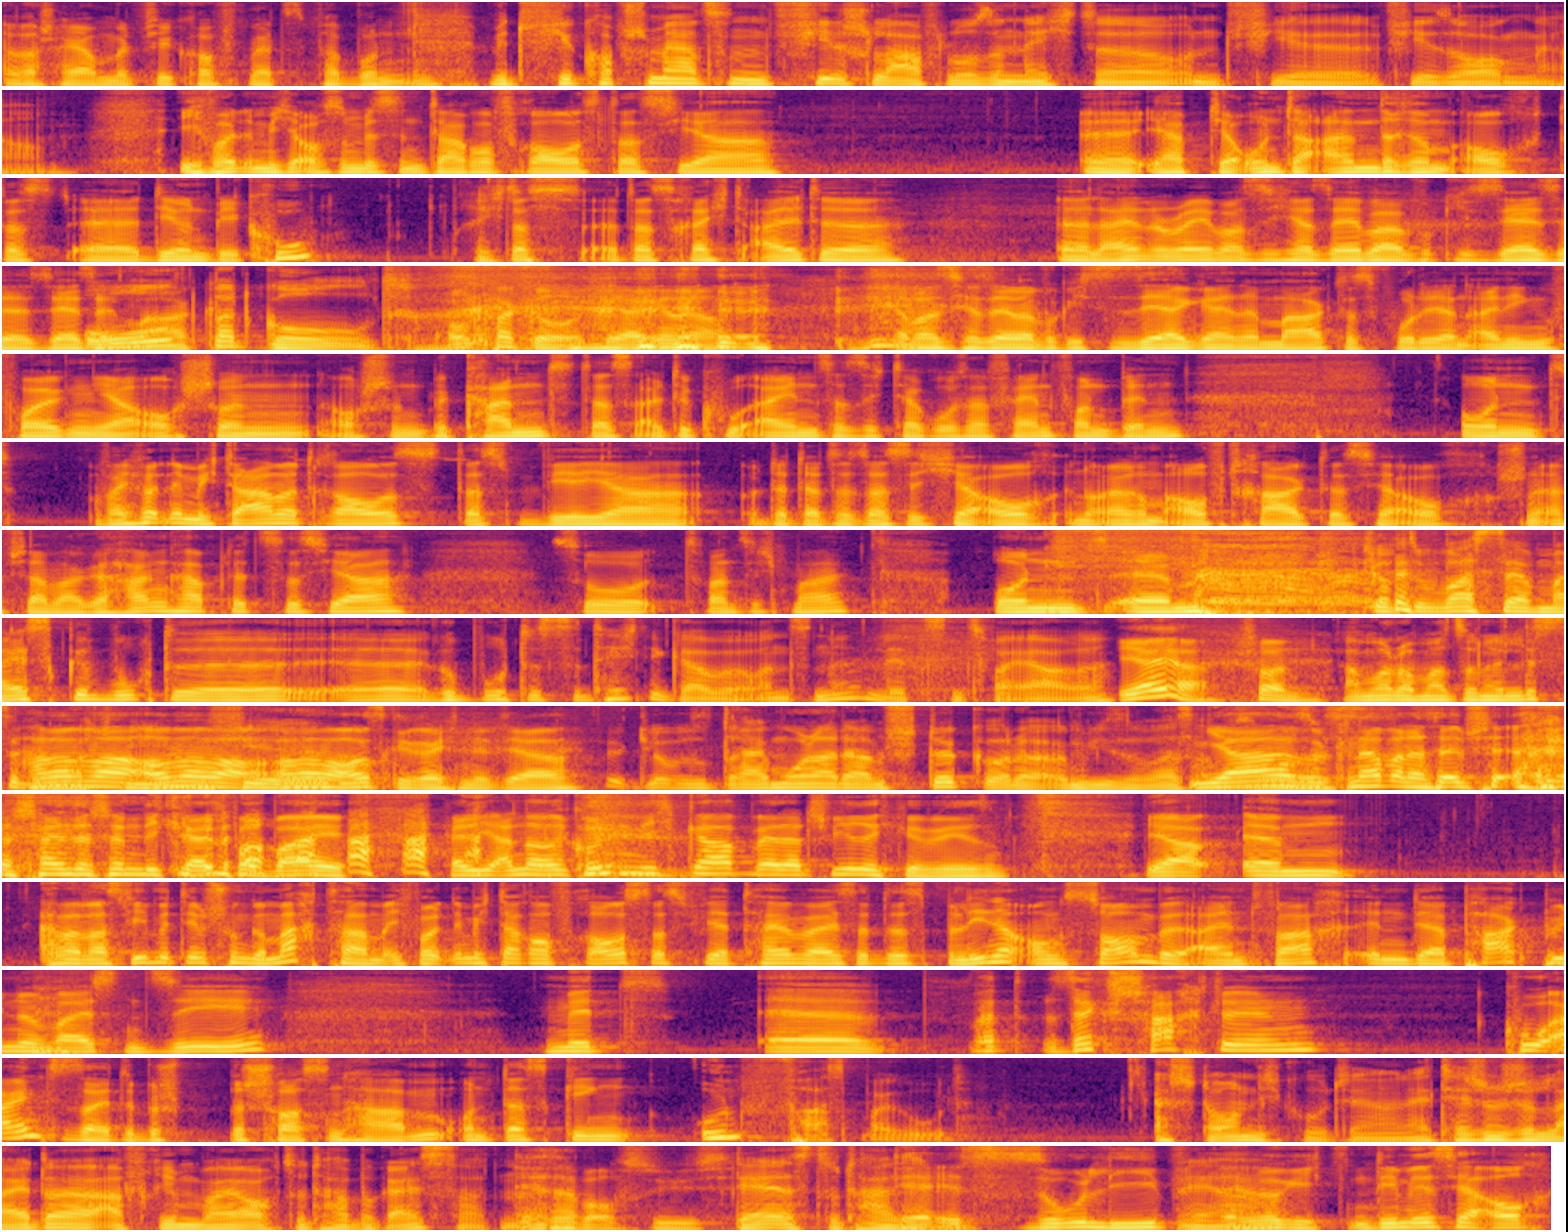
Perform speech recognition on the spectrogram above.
wahrscheinlich auch mit viel Kopfschmerzen verbunden. Mit viel Kopfschmerzen, viel schlaflose Nächte und viel, viel Sorgen, ja. Ich wollte mich auch so ein bisschen darauf raus, dass ja, äh, ihr habt ja unter anderem auch das äh, D&BQ, Richtig. das, äh, das recht alte äh, Line Array, was ich ja selber wirklich sehr, sehr, sehr, sehr Old mag. but gold. Old but Gold, ja genau. ja, was ich ja selber wirklich sehr gerne mag, das wurde ja in einigen Folgen ja auch schon, auch schon bekannt, das alte Q1, dass ich da großer Fan von bin. Und weil ich wollte nämlich damit raus, dass wir ja, oder dass, ich ja auch in eurem Auftrag das ja auch schon öfter mal gehangen habe letztes Jahr, so 20 Mal. Und ähm, Ich glaube, du warst der meistgebuchte, äh, gebuchteste Techniker bei uns, ne? Letzten zwei Jahre. ja, ja, schon. Haben wir doch mal so eine Liste Haben wir, gemacht. mal, haben, wir mal, haben wir mal viel, ausgerechnet, ja. ich glaube, so drei Monate am Stück oder irgendwie sowas. Ja, so Absurdes. knapp an der, Selbst an der Scheinselbstständigkeit vorbei. Hätte ich andere Kunden nicht gehabt, wäre das schwierig gewesen. Ja, ähm, aber was wir mit dem schon gemacht haben, ich wollte nämlich darauf raus, dass wir teilweise das Berliner Ensemble einfach in der Parkbühne Weißensee mit äh, was, sechs Schachteln Q1-Seite besch beschossen haben und das ging unfassbar gut. Erstaunlich gut, ja. Der technische Leiter, Afrim, war ja auch total begeistert. Ne? Der ist aber auch süß. Der ist total Der süß. ist so lieb, Ja. äh, wirklich. Dem ist ja auch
